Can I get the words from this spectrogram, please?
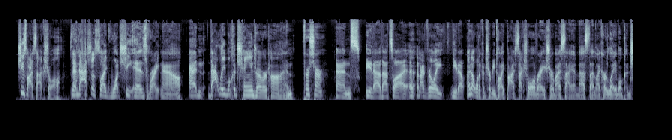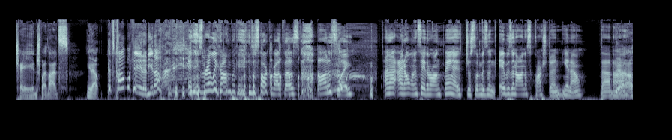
she's bisexual, yeah. and that's just like what she is right now. And that label could change over time, for sure. And, you know, that's why, and I really, you know, I don't want to contribute to like bisexual erasure by saying this, that like her label could change, but that's, you know, it's complicated, you know? it is really complicated to talk about this, honestly. And I, I don't want to say the wrong thing. It just it was an it was an honest question, you know. That uh, yeah.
